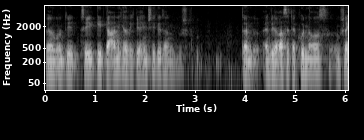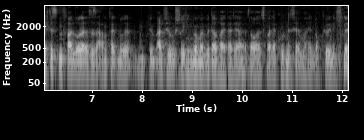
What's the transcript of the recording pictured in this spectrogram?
Mhm. Ähm, und die C geht gar nicht. Also wenn ich dir hinschicke, dann, dann entweder rastet der Kunde aus im schlechtesten Fall oder es ist abends halt nur, in Anführungsstrichen, nur mein Mitarbeiter, der sauer ist, weil der Kunde ist ja immerhin noch König. Ne?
